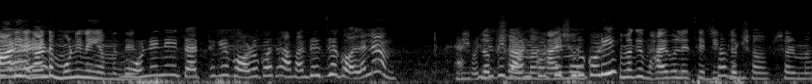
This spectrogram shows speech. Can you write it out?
পারি না গানটা মনে নেই আমাদের। মনে নেই তার থেকে বড় কথা আমাদের যে গলা না? বিপ্লব শর্মা হাই শুরু করি? তোমাকে ভাই বলেছে Biplab Sharma.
